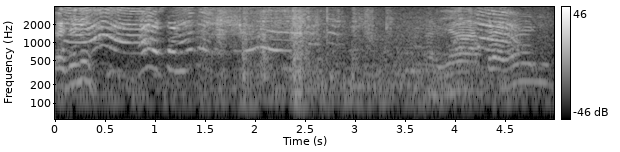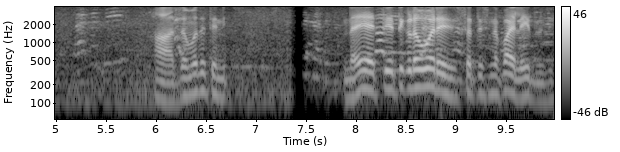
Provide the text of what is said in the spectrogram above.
कसं नाही हा, जमत आहे त्यांनी. नाही ते तिकडं वर आहे. सतीशने पाहिलं इथं. ते?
